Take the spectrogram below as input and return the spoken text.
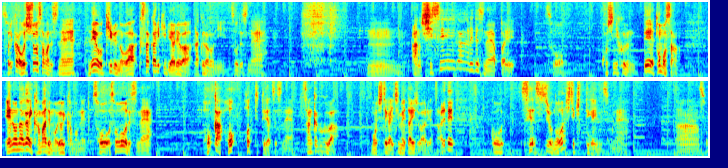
それからお師匠様ですね。根を切るのは草刈り機でやれば楽なのに。そうですね。うん。あの姿勢があれですねやっぱり。そう。腰にくるんでともさん柄の長い鎌でも良いかもねと。そうそうですね。ほかほほって言ってるやつですね。三角具は持ち手が1 m 以上あるやつ。あれでこう背筋を伸ばして切っていけばいいんですよね。ああそ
